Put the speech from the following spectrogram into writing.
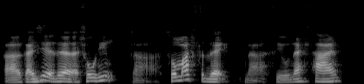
啊，感谢大家的收听啊，so much for today，那 see you next time。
